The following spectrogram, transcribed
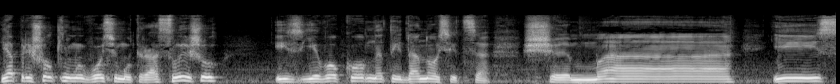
Я пришел к нему в 8 утра, слышу, из его комнаты доносится «Шема Исраэль».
